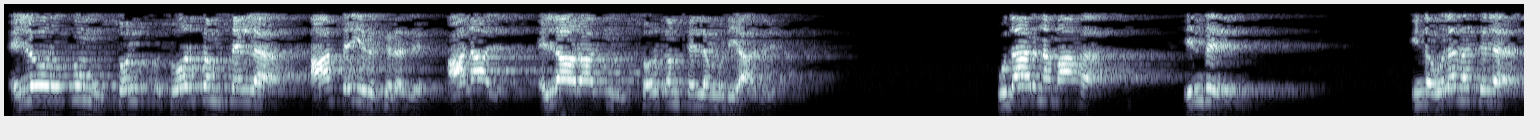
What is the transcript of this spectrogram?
எல்லோருக்கும் சொர்க்கம் செல்ல ஆசை இருக்கிறது. ஆனால் எல்லாராலும் சொர்க்கம் செல்ல முடியாது. உதாரணமாக இன்று இந்த உலகத்துல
